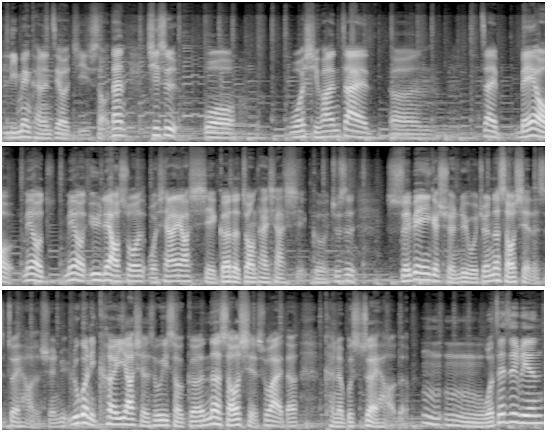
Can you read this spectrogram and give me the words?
里面可能只有几首。但其实我我喜欢在嗯、在没有没有没有预料说我现在要写歌的状态下写歌，就是。随便一个旋律，我觉得那时候写的是最好的旋律。如果你刻意要写出一首歌，那时候写出来的可能不是最好的。嗯嗯，我在这边，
